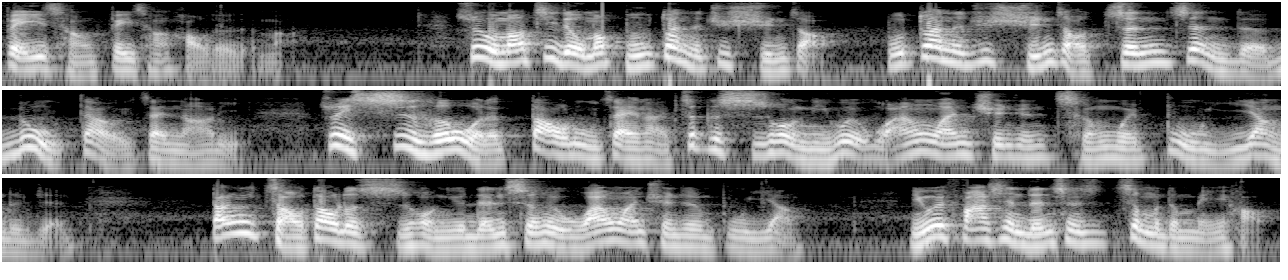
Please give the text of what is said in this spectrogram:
非常非常好的人嘛。所以我们要记得，我们要不断的去寻找，不断的去寻找真正的路到底在哪里，最适合我的道路在哪里。这个时候，你会完完全全成为不一样的人。当你找到的时候，你的人生会完完全全不一样。你会发现人生是这么的美好，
